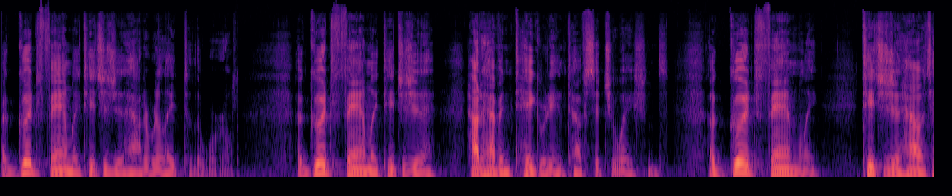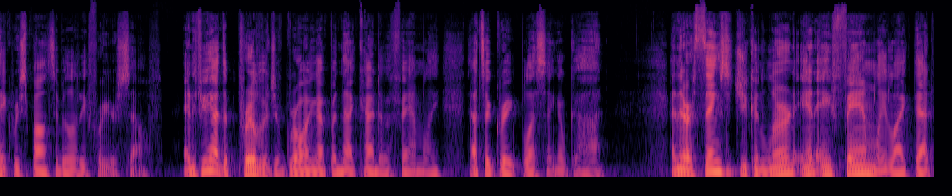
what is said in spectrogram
a good family teaches you how to relate to the world. A good family teaches you how to have integrity in tough situations. A good family teaches you how to take responsibility for yourself. And if you had the privilege of growing up in that kind of a family, that's a great blessing of God. And there are things that you can learn in a family like that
